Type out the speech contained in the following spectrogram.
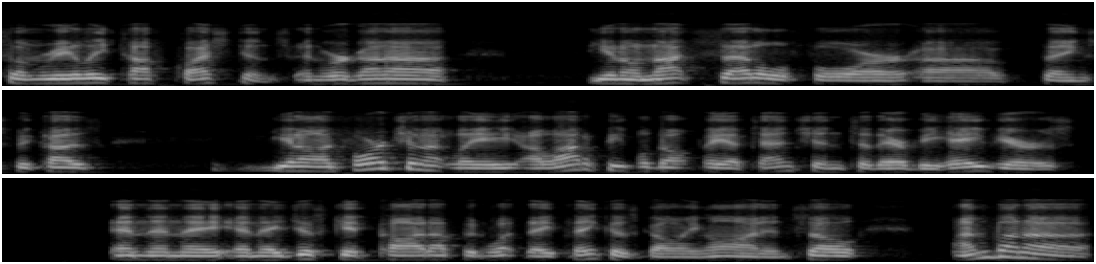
some really tough questions and we're going to you know not settle for uh, things because you know unfortunately a lot of people don't pay attention to their behaviors and then they and they just get caught up in what they think is going on and so i'm to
